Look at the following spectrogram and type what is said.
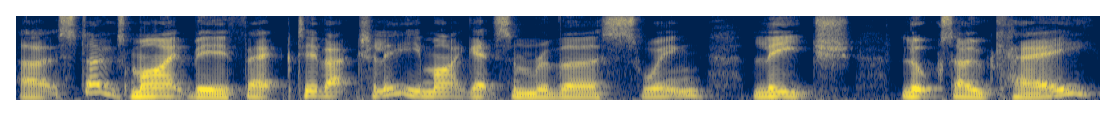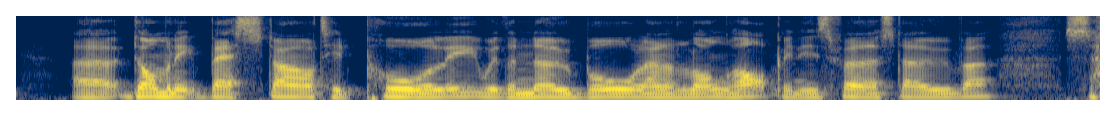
Uh, Stokes might be effective, actually. He might get some reverse swing. Leach looks okay. Uh, Dominic Bess started poorly with a no ball and a long hop in his first over, so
